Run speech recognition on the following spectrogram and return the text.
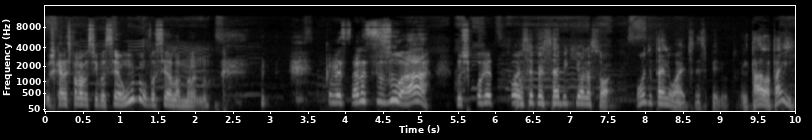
Os caras falavam assim, você é uno ou você é lamano? Começaram a se zoar nos corredores. Você percebe que, olha só, onde tá Ellen White nesse período? Ele tá, ela tá aí.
